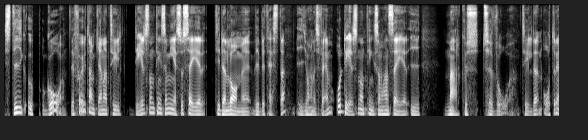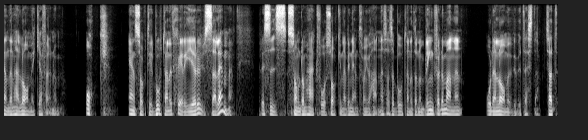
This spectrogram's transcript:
Stig upp och gå. Det för ju tankarna till dels någonting som Jesus säger till den lame vid Betesta i Johannes 5 och dels någonting som han säger i Markus 2 till den, återigen den här lame i Kafarnaum. Och en sak till, botandet sker i Jerusalem. Precis som de här två sakerna vi nämnt från Johannes, alltså botandet av den blindfödde mannen och den lame vid Betesta. Så att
